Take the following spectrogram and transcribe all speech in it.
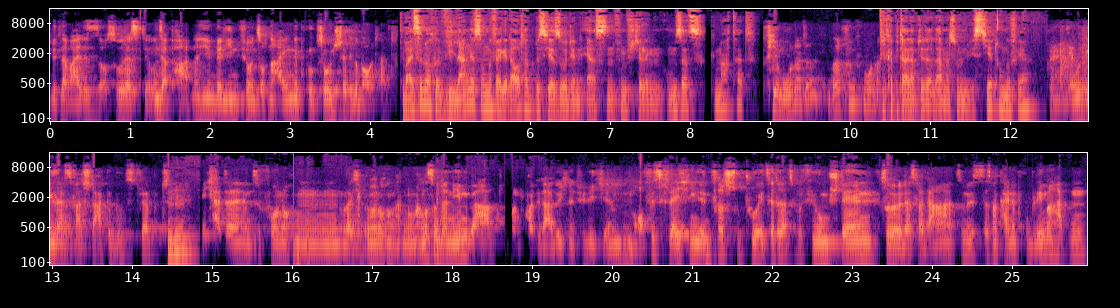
Mittlerweile ist es auch so, dass unser Partner hier in Berlin für uns auch eine eigene Produktionsstätte gebaut hat. Weißt du noch, wie lange es ungefähr gedauert hat, bis ihr so den ersten fünfstelligen Umsatz gemacht hat? Vier Monate oder fünf Monate. Wie viel Kapital habt ihr da damals schon investiert ungefähr? Ja gut, wie gesagt, es war stark gebootstrapped. Mhm. Ich hatte zuvor noch ein, oder ich habe immer noch ein, ein anderes Unternehmen gehabt und konnte dadurch natürlich ähm, Officeflächen, Infrastruktur etc. zur Verfügung stellen, so dass wir da zumindest, dass man keine Probleme hatten.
